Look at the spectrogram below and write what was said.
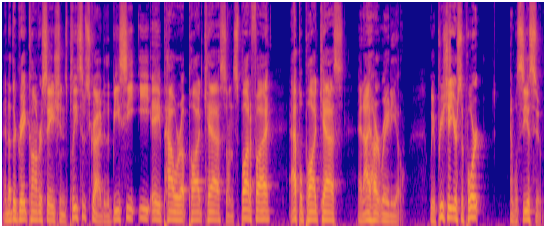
and other great conversations, please subscribe to the BCEA Power Up Podcast on Spotify, Apple Podcasts, and iHeartRadio. We appreciate your support, and we'll see you soon.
